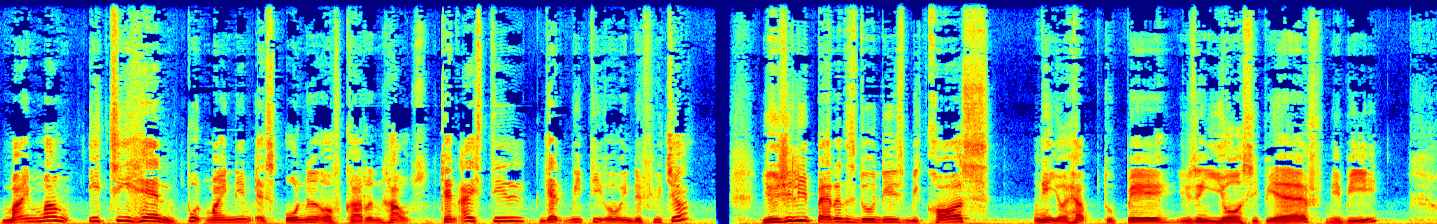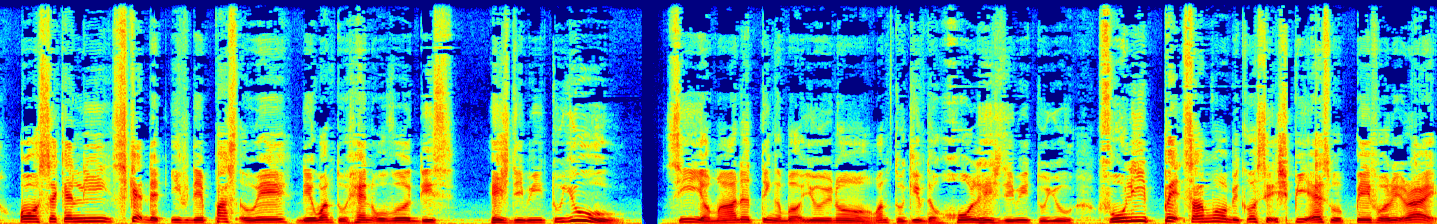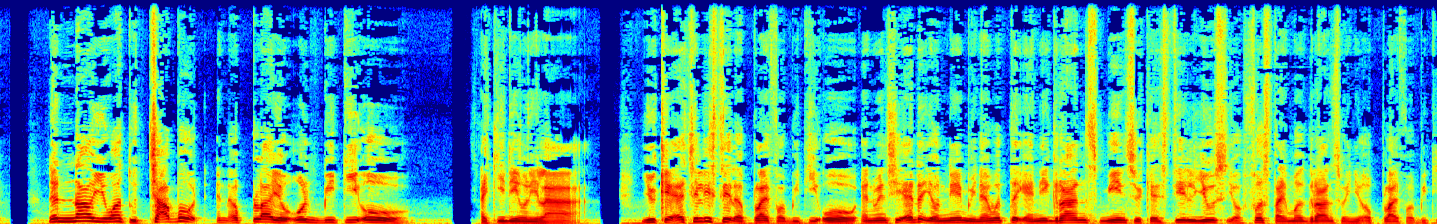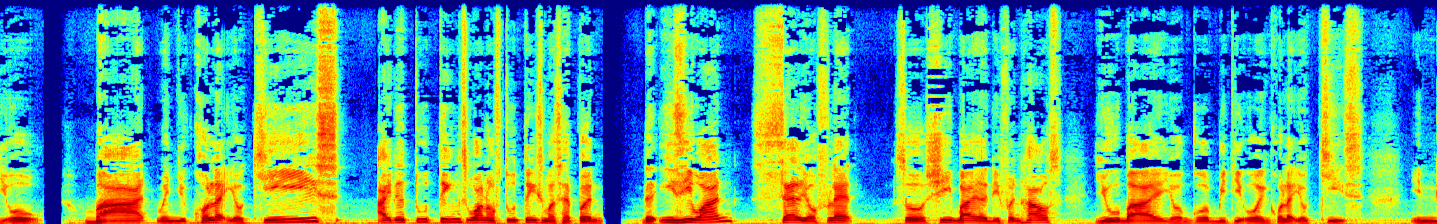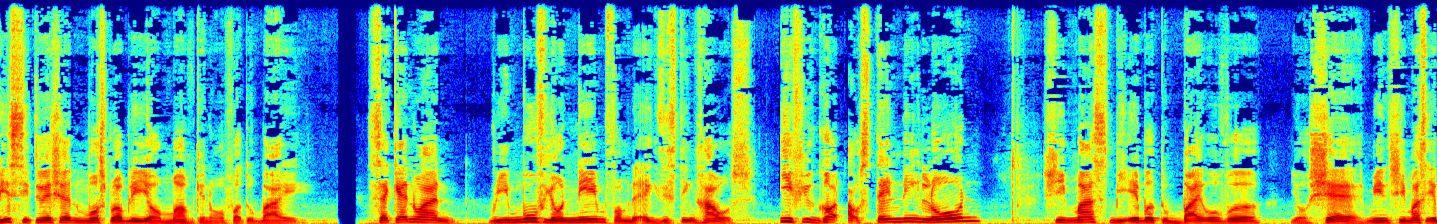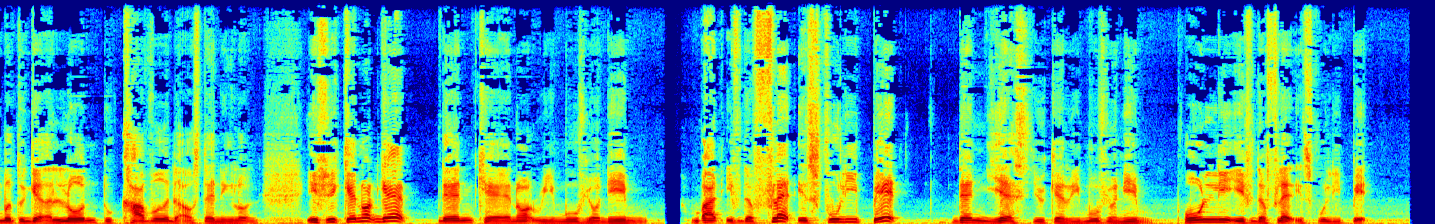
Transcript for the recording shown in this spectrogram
My mom itchy hand put my name as owner of current house. Can I still get BTO in the future? Usually parents do this because need your help to pay using your CPF, maybe. Or secondly, scared that if they pass away, they want to hand over this HDB to you. See your mother think about you, you know, want to give the whole HDB to you. Fully paid some more because HPS will pay for it, right? Then now you want to cabut and apply your own BTO. I kidding only lah. You can actually still apply for BTO and when she added your name you never take any grants means you can still use your first timer grants when you apply for BTO. But when you collect your keys, either two things, one of two things must happen. The easy one, sell your flat. So she buy a different house, you buy your go BTO and collect your keys. In this situation, most probably your mom can afford to buy. Second one, remove your name from the existing house. If you got outstanding loan, she must be able to buy over your share. Means she must able to get a loan to cover the outstanding loan. If she cannot get, then cannot remove your name. But if the flat is fully paid, then yes, you can remove your name. Only if the flat is fully paid.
